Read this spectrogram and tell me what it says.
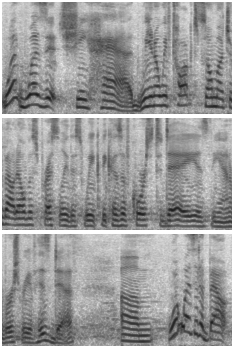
What was it she had? You know, we've talked so much about Elvis Presley this week because, of course, today is the anniversary of his death. Um, what was it about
